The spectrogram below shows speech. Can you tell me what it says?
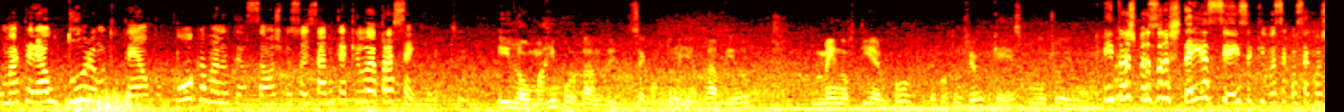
o material dura muito tempo, pouca manutenção, as pessoas sabem que aquilo é para sempre. Sí. Y lo más importante, se construye rápido, menos tiempo de construcción, que es mucho dinero. Então as pessoas têm a ciência que você consegue construir muito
